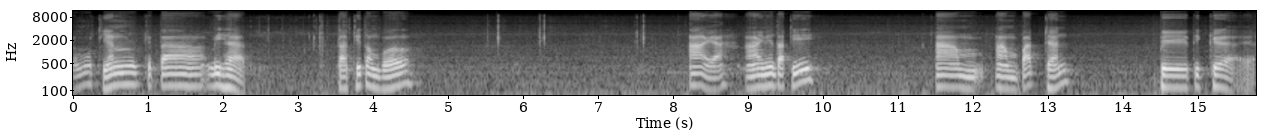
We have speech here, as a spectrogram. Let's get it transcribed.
kemudian kita lihat. Tadi tombol A ya. A ini tadi A, A4 dan B3 ya.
